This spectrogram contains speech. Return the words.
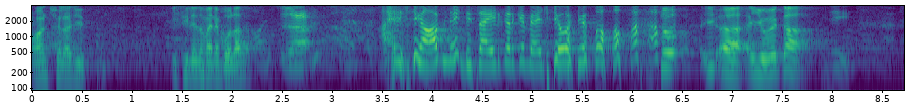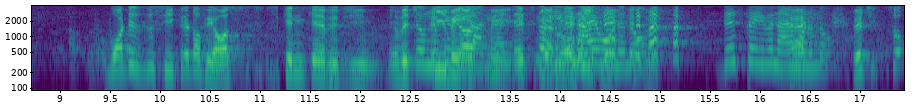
on shilajit. इसीलिए तो मैंने बोला था। आई थिंक आपने डिसाइड करके बैठे हुए हो। तो युविका जी। what is the secret of your skin care regime? Which तो this तो even I want to know this तो even I want to know which so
